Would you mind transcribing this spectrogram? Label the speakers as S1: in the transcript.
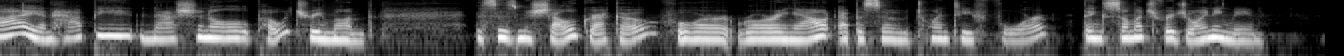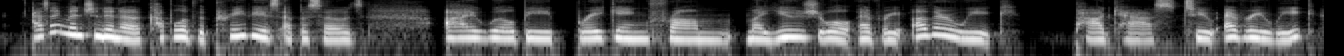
S1: Hi, and happy National Poetry Month. This is Michelle Greco for Roaring Out, episode 24. Thanks so much for joining me. As I mentioned in a couple of the previous episodes, I will be breaking from my usual every other week podcast to every week.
